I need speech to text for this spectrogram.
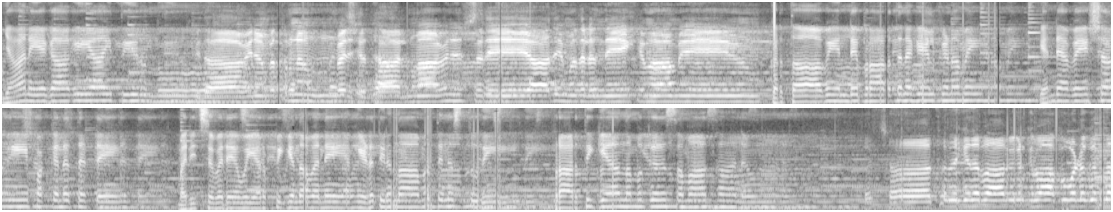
ഞാൻ ഏകാഗിയായി തീർന്നു. പിതാവിനും പുത്രനും പരിശുദ്ധാത്മാവിന് സ്തുതി ആദ്യം മുതൽ നീക്കുമാമേ കർത്താവ് എന്റെ പ്രാർത്ഥന കേൾക്കണമേ. എന്റെ അപേക്ഷ അങ്ങേ പക്കലെത്തട്ടെ. മരിച്ചവരെ ഉയർപ്പിക്കുന്നവനെ അങ്ങയുടെ തിരുനാമത്തിന് സ്തുതി. പ്രാർത്ഥിക്കാൻ നമുക്ക് സമാധാനം. പശ്ചാത്തപിക്കുന്ന പാപികൾക്ക് മാപ്പ് കൊടുക്കുന്ന.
